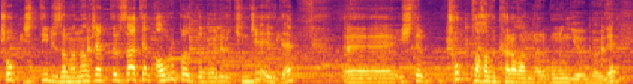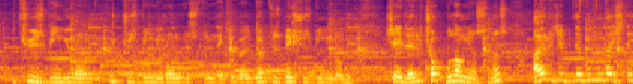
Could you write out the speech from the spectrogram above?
çok ciddi bir zaman alacaktır. Zaten Avrupa'da da böyle ikinci elde e, işte çok pahalı karavanları bunun gibi böyle 200 bin euro, 300 bin euronun üstündeki böyle 400-500 bin euroluk şeyleri çok bulamıyorsunuz. Ayrıca bir de bunda işte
